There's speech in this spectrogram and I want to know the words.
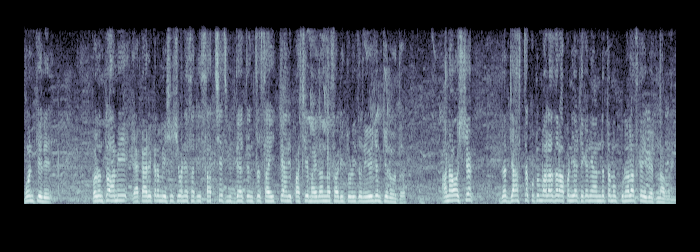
फोन केले. परंतु आम्ही या कार्यक्रम यशस्वी होण्यासाठी सातशेच विद्यार्थ्यांचं साहित्य आणि पाचशे महिलांना साडी चोळीचं नियोजन केलं होतं. अनावश्यक जर जास्त कुटुंबाला जर आपण या ठिकाणी आणलं तर मग कुणालाच काही भेटणार नाही.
